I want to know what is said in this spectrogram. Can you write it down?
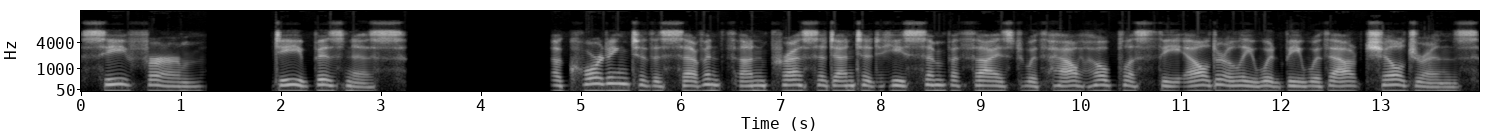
C firm, D business. According to the seventh unprecedented he sympathized with how hopeless the elderly would be without children's.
